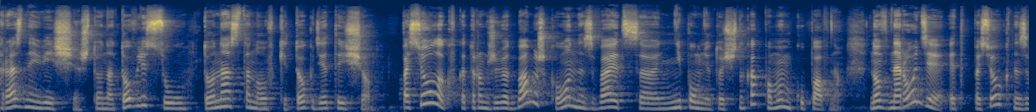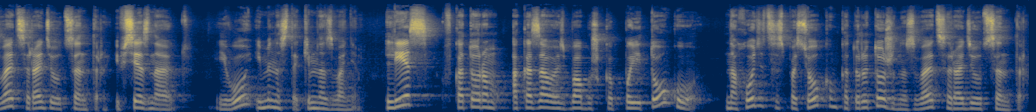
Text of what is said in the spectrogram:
разные вещи, что она то в лесу, то на остановке, то где-то еще. Поселок, в котором живет бабушка, он называется, не помню точно как, по-моему, Купавна. Но в народе этот поселок называется радиоцентр, и все знают его именно с таким названием. Лес, в котором оказалась бабушка по итогу, находится с поселком, который тоже называется радиоцентр.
